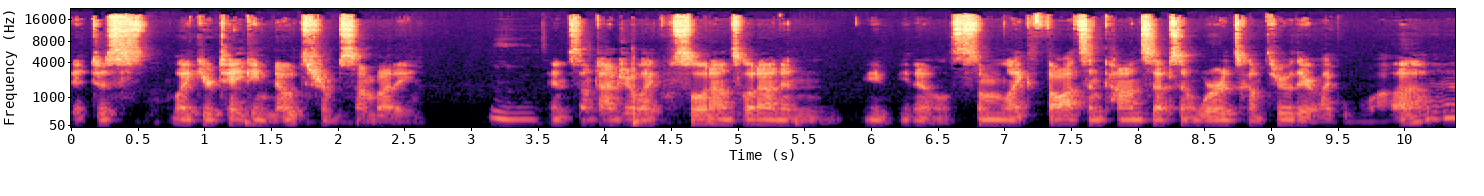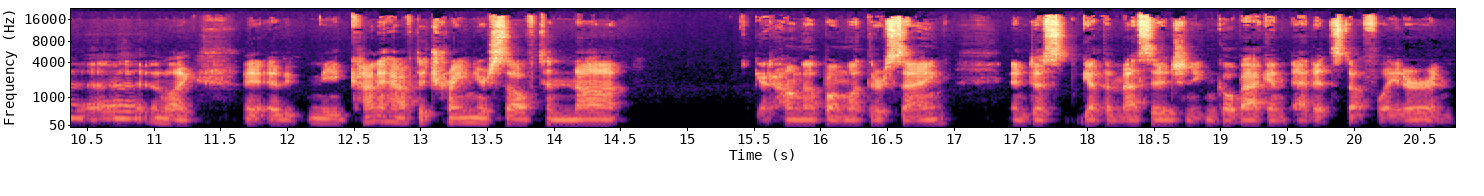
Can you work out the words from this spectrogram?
it just like you're taking notes from somebody. Mm-hmm. And sometimes you're like, slow down, slow down. And, you, you, know, some like thoughts and concepts and words come through. They're like, what? And like, it, it, you kind of have to train yourself to not get hung up on what they're saying and just get the message and you can go back and edit stuff later. And,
